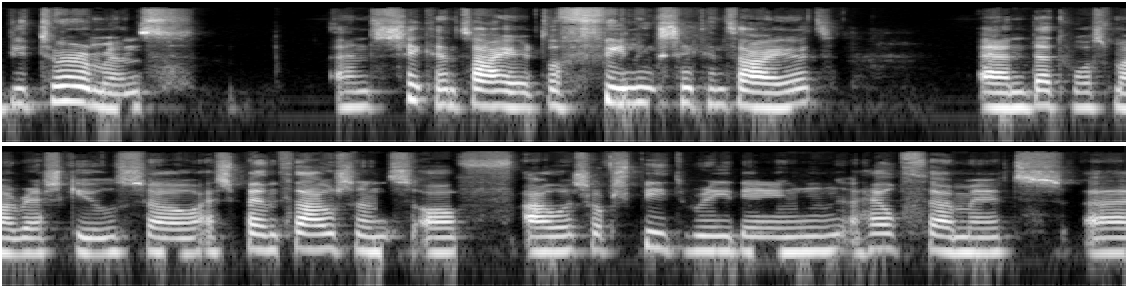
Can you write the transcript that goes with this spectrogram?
determine and sick and tired of feeling sick and tired. And that was my rescue. So I spent thousands of hours of speed reading, health summits, uh,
